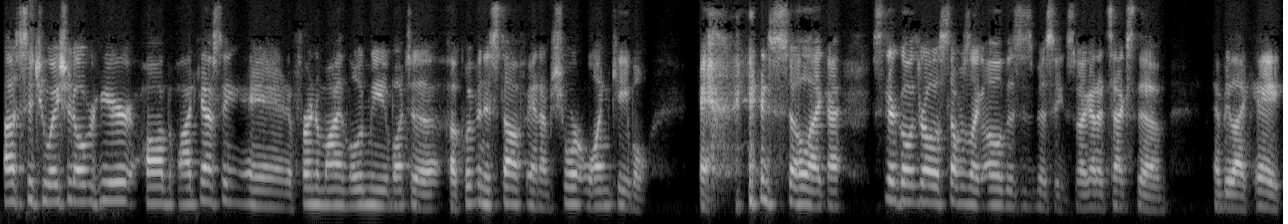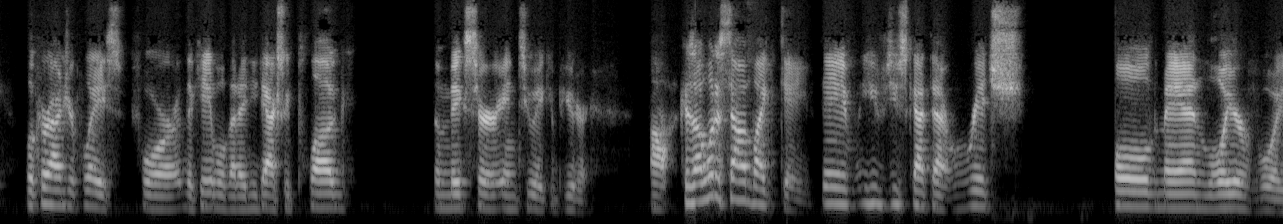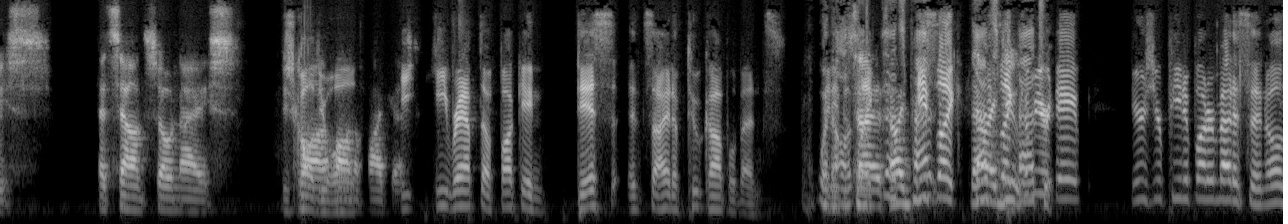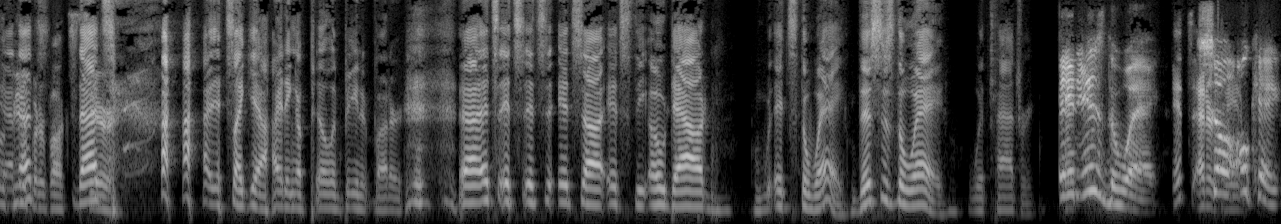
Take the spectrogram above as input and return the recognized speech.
uh, situation over here on the podcasting, and a friend of mine loaded me a bunch of equipment and stuff, and I'm short one cable. And, and so, like, I sit there going through all this stuff. I was like, oh, this is missing. So I got to text them and be like, hey, look around your place for the cable that I need to actually plug the mixer into a computer. Because uh, I want to sound like Dave. Dave, you've just got that rich, old man lawyer voice that sounds so nice. He's called you old. He, he wrapped a fucking diss inside of two compliments. What else? Like, he's like, that's he's like, come here, Dave. here's your peanut butter medicine. Oh, the Yeah, peanut butter box. That's here. it's like yeah, hiding a pill in peanut butter. Uh, it's it's it's it's uh it's the O'Dowd. It's the way. This is the way with Patrick. It is the way. it's entertaining. So okay,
